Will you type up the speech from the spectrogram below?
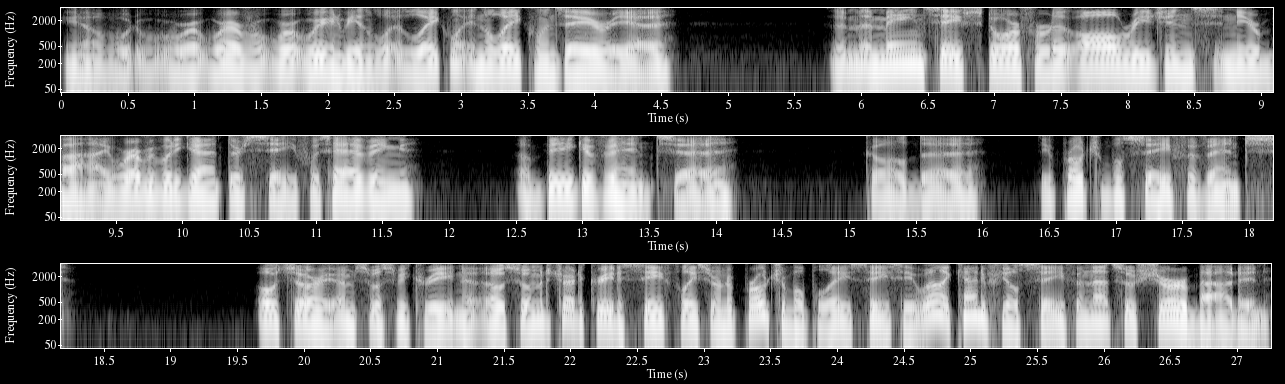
you know, wherever we're, we're going to be in Lakeland, in the Lakelands area, the main safe store for all regions nearby, where everybody got their safe, was having a big event uh, called uh, the Approachable Safe event Oh, sorry. I'm supposed to be creating a. Oh, so I'm going to try to create a safe place or an approachable place. So you say, well, I kind of feel safe. I'm not so sure about it.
